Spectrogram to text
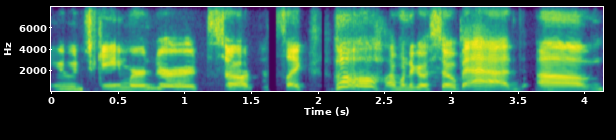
huge gamer nerd, so I'm just like, oh, I want to go so bad. Um,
